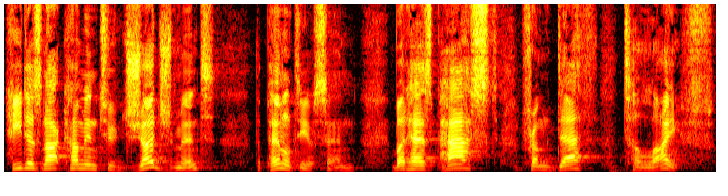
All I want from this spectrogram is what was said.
He does not come into judgment, the penalty of sin, but has passed from death to life.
